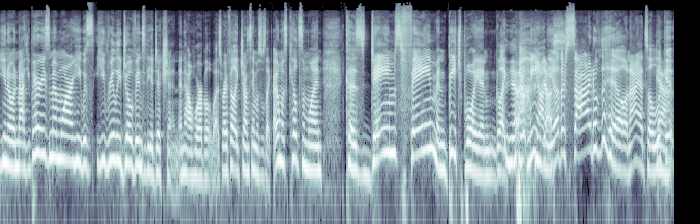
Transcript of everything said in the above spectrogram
you know, in Matthew Perry's memoir, he was he really dove into the addiction and how horrible it was. Where I felt like John Stamos was like, I almost killed someone because Dame's fame and Beach Boy and like Yeah. put me on the other side of the hill, and I had to look Yeah. at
